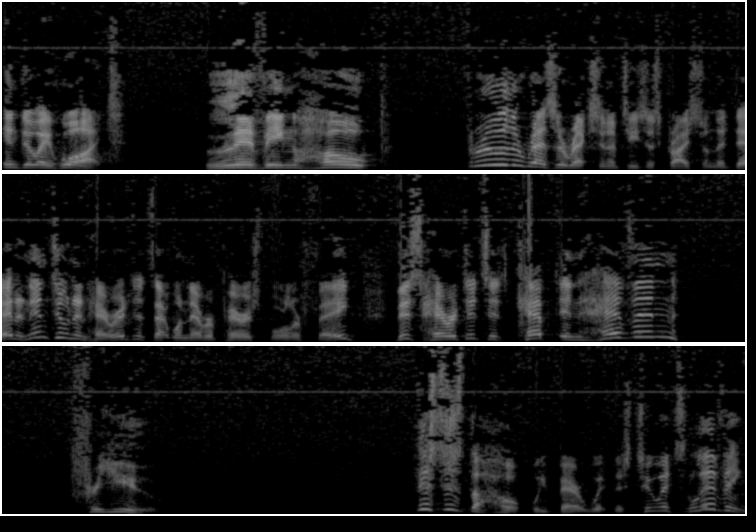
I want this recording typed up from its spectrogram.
into a what? Living hope through the resurrection of Jesus Christ from the dead and into an inheritance that will never perish, spoil, or fade. This heritage is kept in heaven for you. This is the hope we bear witness to. It's living,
